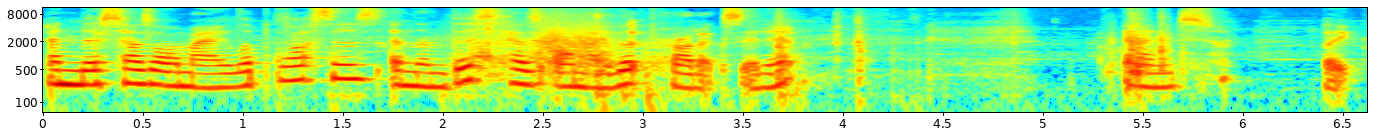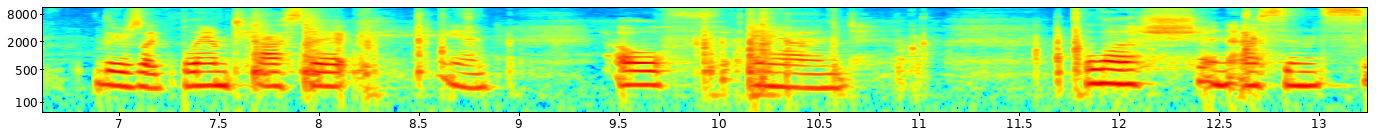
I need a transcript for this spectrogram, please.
And this has all my lip glosses, and then this has all my lip products in it. And, like, there's, like, Blamtastic and e.l.f. and Lush and Essence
